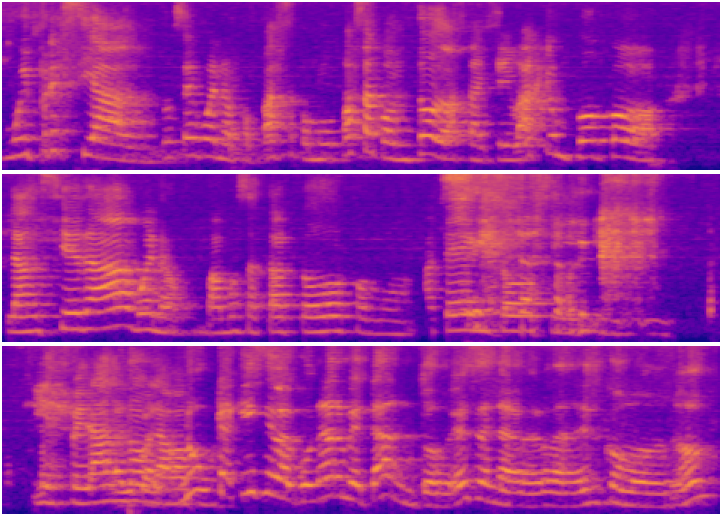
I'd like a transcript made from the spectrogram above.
muy preciado. Entonces, bueno, pues pasa, como pasa con todo, hasta que baje un poco la ansiedad, bueno, vamos a estar todos como atentos y y esperando la vacuna. Nunca quise vacunarme tanto, esa es la verdad, es como, ¿no?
